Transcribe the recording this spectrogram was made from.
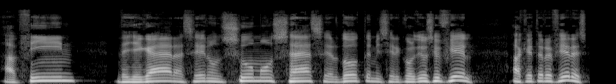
a fin de llegar a ser un sumo sacerdote misericordioso y fiel. ¿A qué te refieres?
